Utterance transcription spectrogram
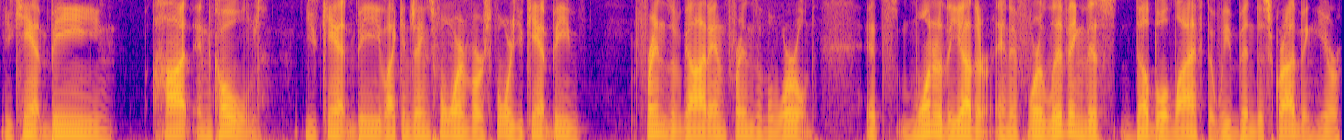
You can't be hot and cold. You can't be, like in James 4 and verse 4, you can't be friends of God and friends of the world. It's one or the other. And if we're living this double life that we've been describing here,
